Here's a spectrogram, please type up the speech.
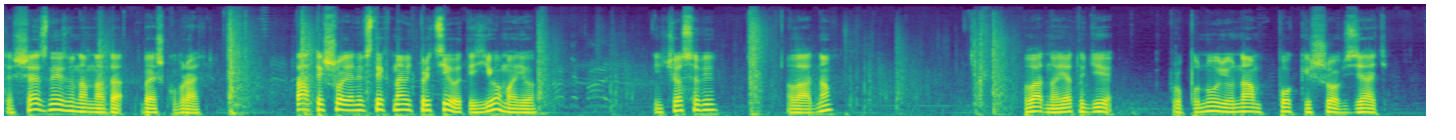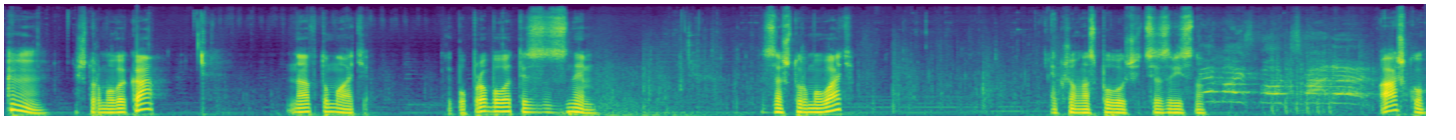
Це ще знизу нам треба бешку брати. Та ти що, я не встиг навіть прицілитись, йо-моє. Нічого собі. Ладно. Ладно, я тоді пропоную нам поки що взяти штурмовика на автоматі. І попробувати з ним заштурмувати. Якщо в нас вийде, звісно. Ашку.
